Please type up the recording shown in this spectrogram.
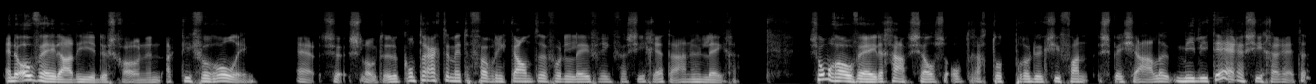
En de overheden hadden hier dus gewoon een actieve rol in. Ze sloten de contracten met de fabrikanten voor de levering van sigaretten aan hun leger. Sommige overheden gaven zelfs de opdracht tot productie van speciale militaire sigaretten,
